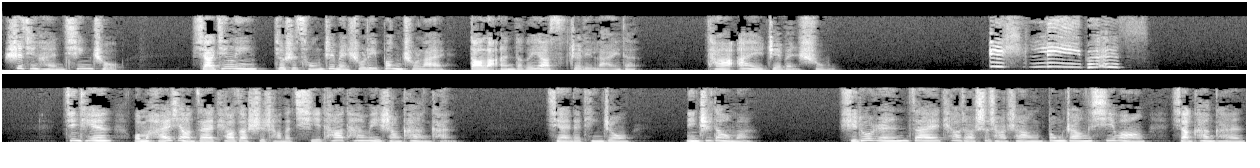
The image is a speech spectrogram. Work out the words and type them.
事情很清楚，小精灵就是从这本书里蹦出来，到了安德烈亚斯这里来的。他爱这本书。Ich liebe es。今天我们还想在跳蚤市场的其他摊位上看看，亲爱的听众。您知道吗？许多人在跳蚤市场上东张西望，想看看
